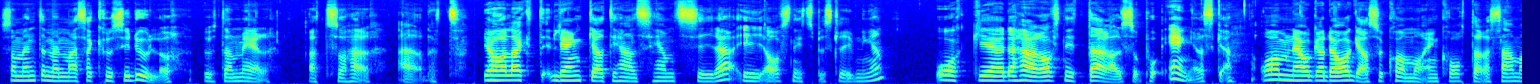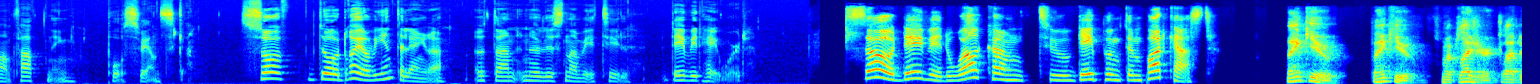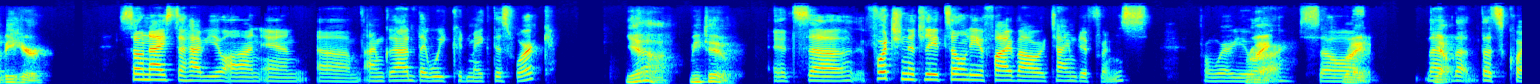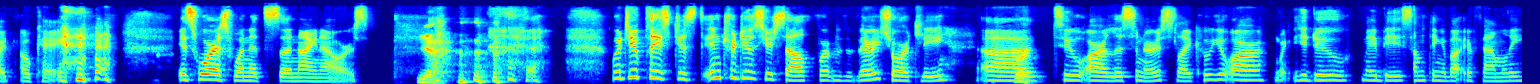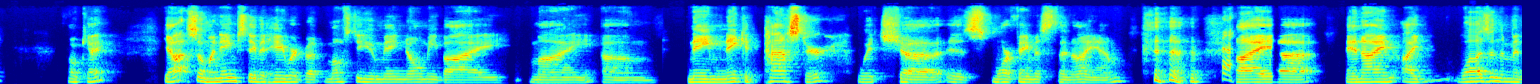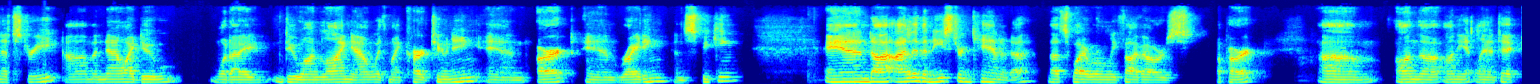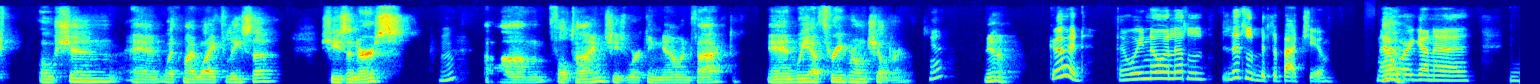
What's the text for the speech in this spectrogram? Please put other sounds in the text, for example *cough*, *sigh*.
som inte med massa krusiduller utan mer att så här är det. Jag har lagt länkar till hans hemsida i avsnittsbeskrivningen. Och eh, det här avsnittet är alltså på engelska. Om några dagar så kommer en kortare sammanfattning på svenska. Så då dröjer vi inte längre, utan nu lyssnar vi till David Hayward. So David, welcome to Gay.en podcast. Thank you. Thank you. It's my pleasure. Glad to be here. So nice to have you on, and um, I'm glad that we could make this work. Yeah, me too. It's uh, fortunately it's only a five-hour time difference from where you Right. are, so um, that, Yeah. that that's quite okay. *laughs* it's worse when it's uh, nine hours. Yeah. *laughs* *laughs* Would you please just introduce yourself for very shortly uh, Sure. to our listeners, like who you are, what you do, maybe something about your family? Okay. Yeah. So my name's David Hayward, but most of you may know me by my um, name, Naked Pastor, which uh, is more famous than I am. *laughs* *laughs* I uh, and I I was in the ministry, um, and now I do what I do online now with my cartooning and art and writing and speaking. And uh, I live in Eastern Canada. That's why we're only five hours apart um, on the on the Atlantic Ocean. And with my wife Lisa, she's a nurse Hmm. um, full time. She's working now, in fact. And we have three grown children. Yeah. Yeah. Good. Then we know a little little bit about you. Now Yeah. we're gonna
